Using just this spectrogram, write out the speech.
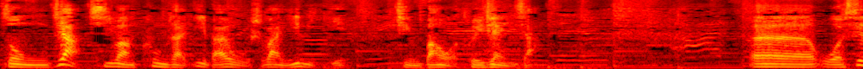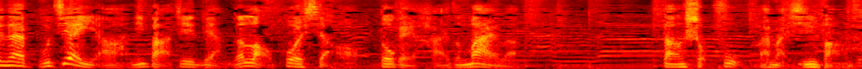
总价希望控在一百五十万以里，请帮我推荐一下。呃，我现在不建议啊，你把这两个老破小都给孩子卖了，当首付来买新房子。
